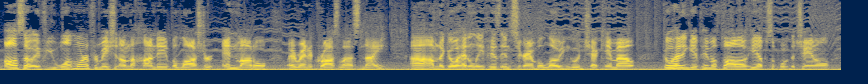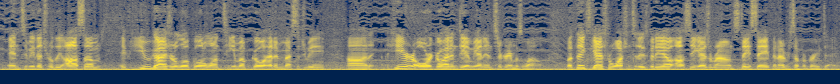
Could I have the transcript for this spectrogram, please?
Also, if you want more information on the Hyundai Veloster N model I ran across last night, uh, I'm going to go ahead and leave his Instagram below. You can go and check him out. Go ahead and give him a follow. He helps support the channel and to me that's really awesome. If you guys are local and want to team up, go ahead and message me on here or go ahead and DM me on Instagram as well. But thanks guys for watching today's video. I'll see you guys around. Stay safe and have yourself a great day.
